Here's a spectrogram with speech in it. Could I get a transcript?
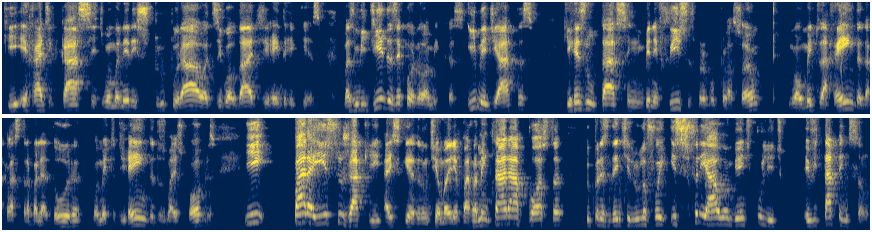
que erradicasse de uma maneira estrutural a desigualdade de renda e riqueza, mas medidas econômicas imediatas que resultassem em benefícios para a população, no aumento da renda da classe trabalhadora, no aumento de renda dos mais pobres, e para isso, já que a esquerda não tinha maioria parlamentar, a aposta do presidente Lula foi esfriar o ambiente político, evitar tensão,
